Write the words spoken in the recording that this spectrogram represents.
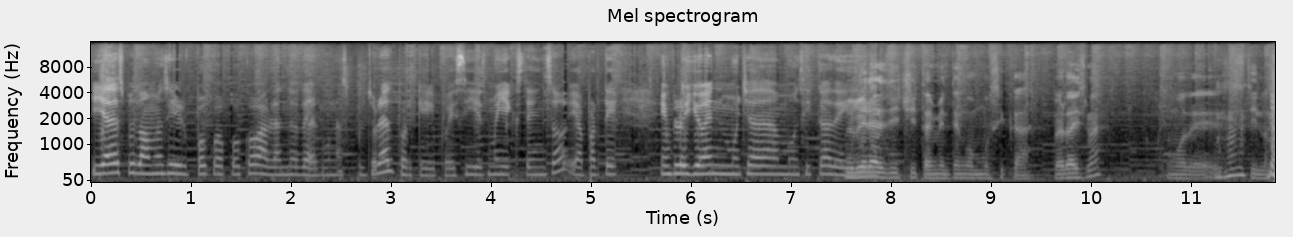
Y ya después vamos a ir poco a poco hablando de algunas culturas porque pues sí es muy extenso y aparte influyó en mucha música de... Me hubieras dicho y también tengo música, ¿verdad Isma? Como de estilo.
